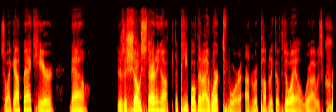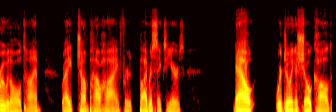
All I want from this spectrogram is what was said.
So I got back here. Now there's a show starting up. The people that I worked for on Republic of Doyle, where I was crew the whole time, right? Jump How High for five or six years. Now we're doing a show called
